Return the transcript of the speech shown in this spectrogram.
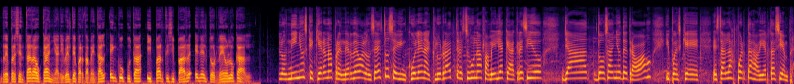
representar a Ocaña a nivel departamental en Cúcuta y participar en el torneo local. Los niños que quieran aprender de baloncesto se vinculen al Club Raptor. Esto es una familia que ha crecido ya dos años de trabajo y pues que están las puertas abiertas siempre.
